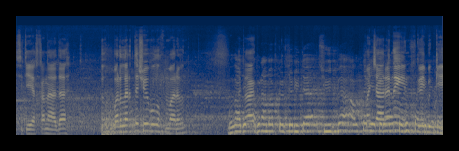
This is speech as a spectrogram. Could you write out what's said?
ситие ханада. Барларда шөй болуп барыбын. Владимир Абрамов көрдөрүтө Мачарының көйбүкке.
